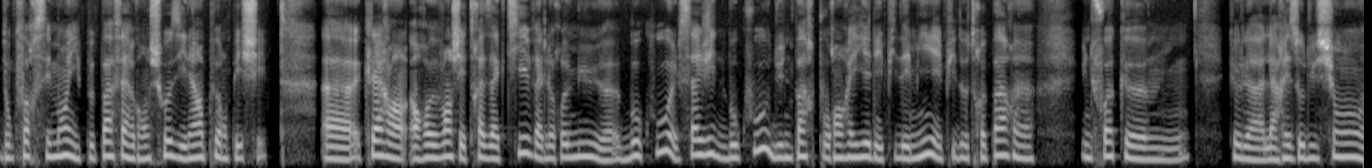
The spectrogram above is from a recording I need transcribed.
Donc forcément, il ne peut pas faire grand-chose, il est un peu empêché. Euh, Claire, en, revanche, est très active, elle remue euh, beaucoup, elle s'agite beaucoup, d'une part pour enrayer l'épidémie et puis d'autre part, euh, une fois que, que la, résolution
